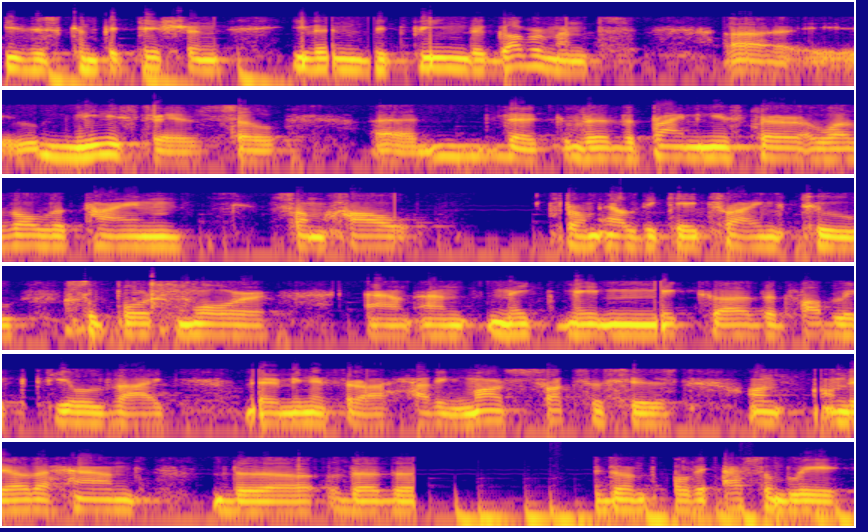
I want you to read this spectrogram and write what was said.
this competition even between the government uh, ministries. So uh, the, the the prime minister was all the time somehow from LDK trying to support more and, and make make, make uh, the public feel like their minister are having more successes. On on the other hand, the the, the president of the assembly,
